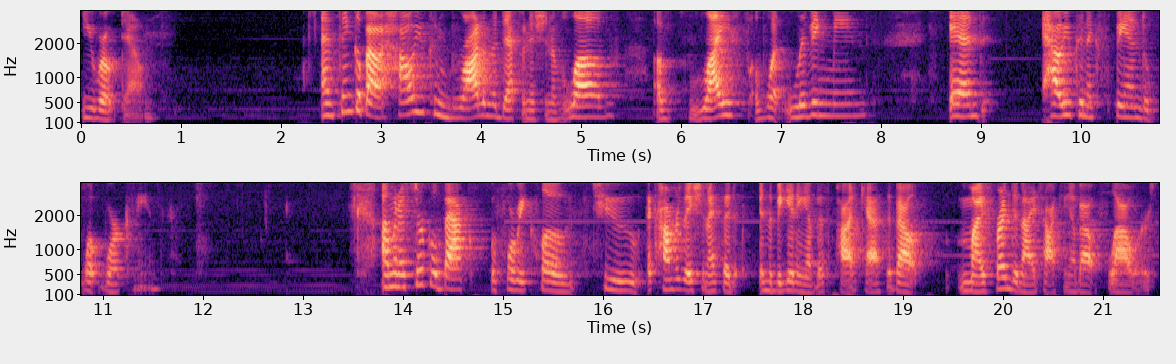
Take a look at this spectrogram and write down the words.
you wrote down. And think about how you can broaden the definition of love, of life, of what living means, and how you can expand what work means. I'm going to circle back before we close to the conversation I said in the beginning of this podcast about my friend and I talking about flowers.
